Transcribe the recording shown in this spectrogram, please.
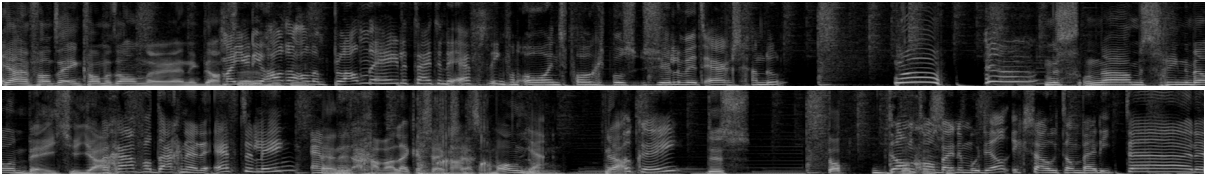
ja, en van het een kwam het ander. En ik dacht, Maar jullie eh, hadden al een plan de hele tijd in de Efteling. Van, oh, in het Sprookjesbos zullen we het ergens gaan doen? Nou, mis- nou, misschien wel een beetje, ja. We gaan vandaag naar de Efteling. En, En we gaan we lekker We seks gaan het gewoon doen. Ja, Oké, dus dat... dan dat gewoon bij het. de model. Ik zou het dan bij die... ta da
